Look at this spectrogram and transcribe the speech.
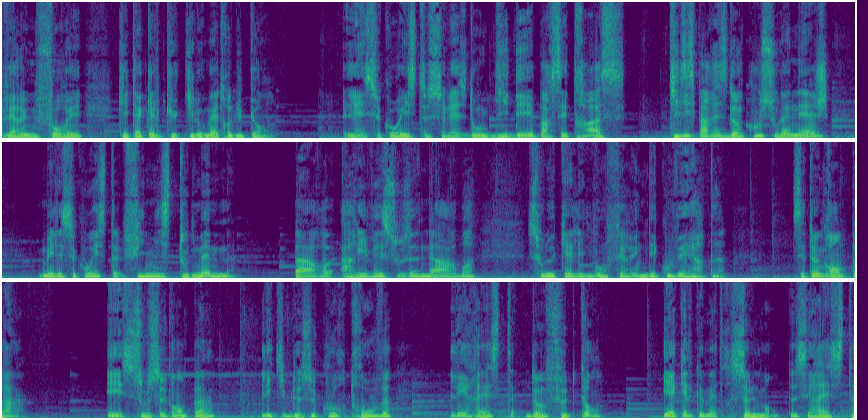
vers une forêt qui est à quelques kilomètres du camp. Les secouristes se laissent donc guider par ces traces qui disparaissent d'un coup sous la neige, mais les secouristes finissent tout de même par arriver sous un arbre sous lequel ils vont faire une découverte. C'est un grand pin. Et sous ce grand pin, l'équipe de secours trouve les restes d'un feu de camp. Et à quelques mètres seulement de ces restes,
